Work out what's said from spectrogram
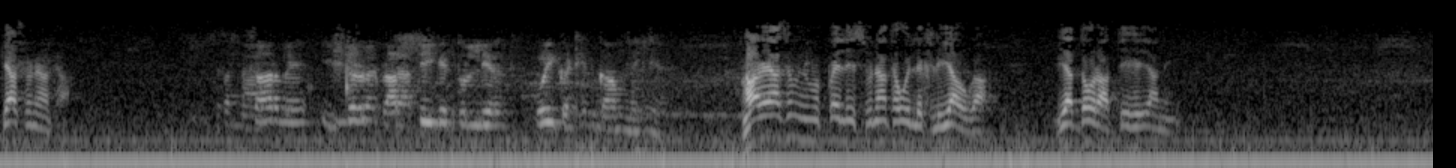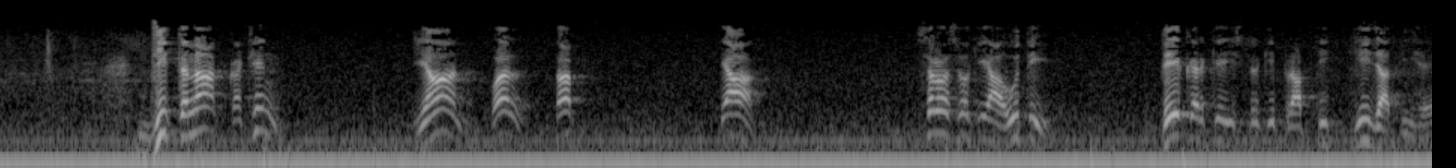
क्या सुना था? संसार में ईश्वर प्राप्ति के तुल्य कोई कठिन काम नहीं है। हमारे यहाँ समझ में पहले सुना था वो लिख लिया होगा। या दोहराते हैं या नहीं? जितना कठिन ज्ञान बल तप त्याग सर्वस्व की आहुति दे करके ईश्वर की प्राप्ति की जाती है।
